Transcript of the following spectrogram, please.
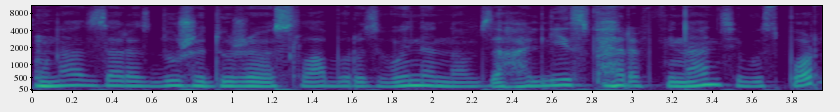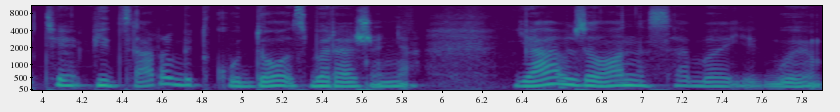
у нас зараз дуже дуже слабо розвинена взагалі сфера фінансів у спорті від заробітку до збереження. Я взяла на себе якби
